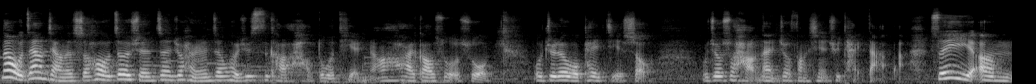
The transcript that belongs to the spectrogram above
那我这样讲的时候，这个学生真的就很认真回去思考了好多天，然后后来告诉我说，我觉得我可以接受。我就说好，那你就放心的去台大吧。所以，嗯，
